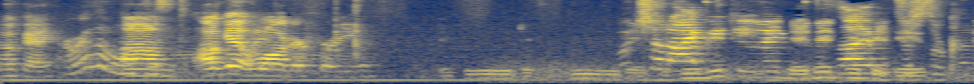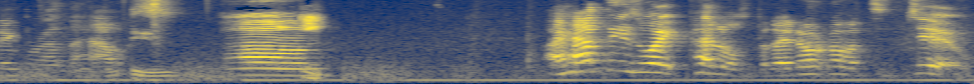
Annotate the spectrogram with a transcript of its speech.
Okay. I really want Um, this. to I'll get go water for you. What should I be doing? Because I'm just running around the house. Um, I have these white petals, but I don't know what to do.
